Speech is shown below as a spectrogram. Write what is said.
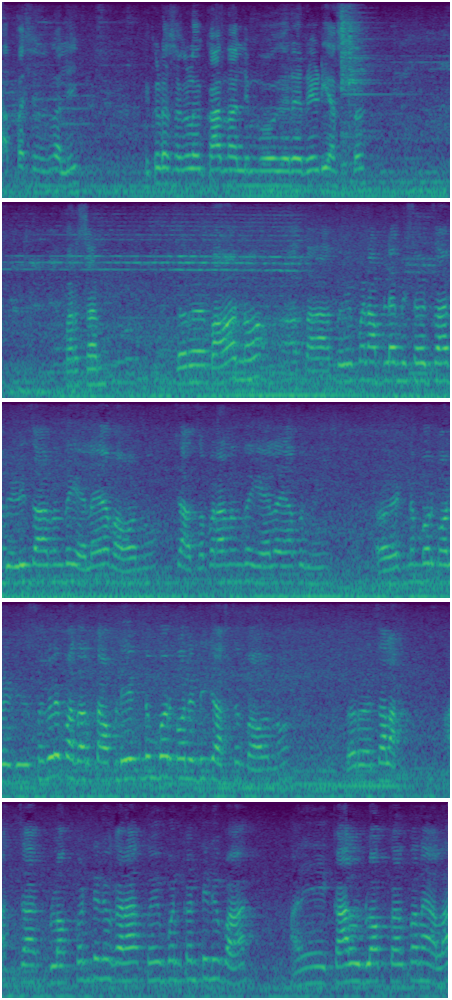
आत्ता शिजून झाली. इकडं सगळं कांदा लिंबू वगैरे रेडी असतं. फरसाण तर भावांनो आता तुम्ही पण आपल्या मिसळचा बेळीचा आनंद घ्यायला या भावांनो. चहाचा पण आनंद घ्यायला या तुम्ही. एक नंबर क्वालिटीचे सगळे पदार्थ आपले एक नंबर क्वालिटीचे असतात भावांनो. तर चला आजचा ब्लॉग कंटिन्यू करा. तुम्ही पण कंटिन्यू पहा. आणि काल ब्लॉग करता नाही आला.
